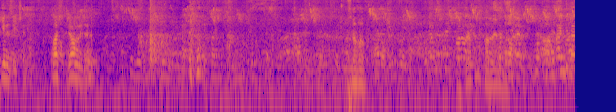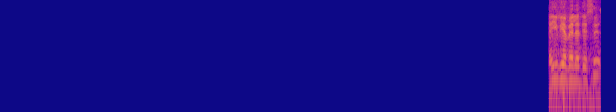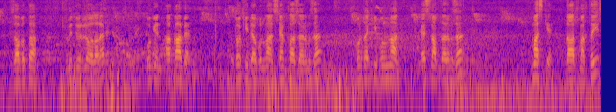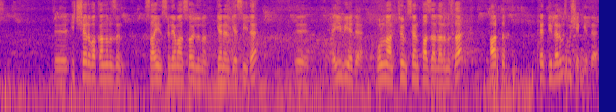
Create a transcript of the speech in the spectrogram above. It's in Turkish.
bilginiz için. Baş, devam edelim. Mustafa. Fotoğraf mı kamera mı? Eyüpiye Belediyesi Zabıta Müdürlüğü olarak bugün Akabe Toki'de bulunan semt pazarımıza buradaki bulunan esnaflarımıza maske dağıtmaktayız. Ee, İçişleri Bakanlığımızın Sayın Süleyman Soylu'nun genelgesiyle e, Eyüpiye'de bulunan tüm semt pazarlarımızda artık tedbirlerimiz bu şekilde.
